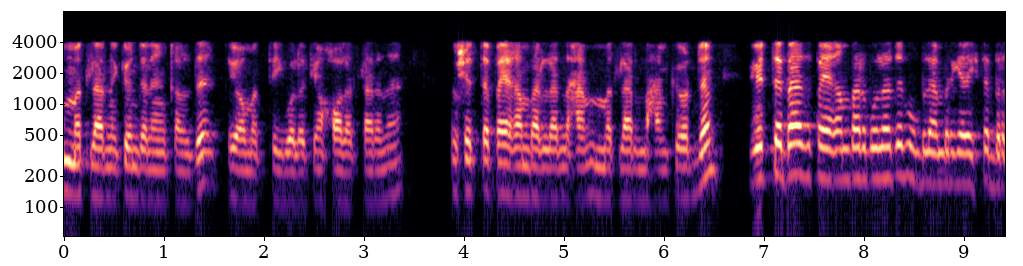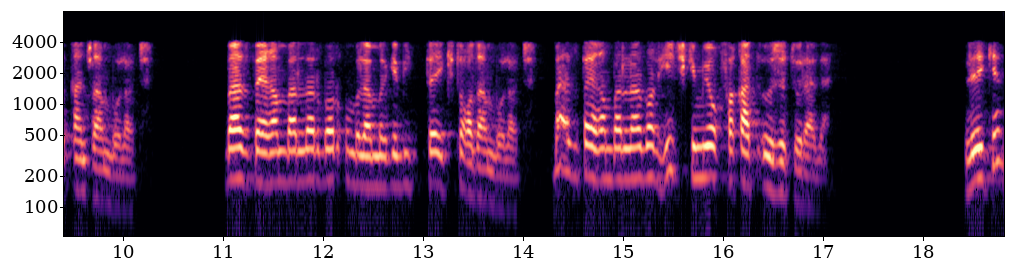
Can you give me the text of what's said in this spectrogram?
ummatlarni ko'ndalang qildi qiyomatdagi bo'ladigan holatlarini. O'sha yerda payg'ambarlarni ham ummatlarni ham ko'rdim. U yerda ba'zi payg'ambar bo'ladi u bilan birgalikda bir qancha odam bo'ladi. Ba'zi payg'ambarlar bor u bilan birga bitta ikkita odam bo'ladi. Ba'zi payg'ambarlar bor hech kim yo'q faqat o'zi turadi. Lekin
